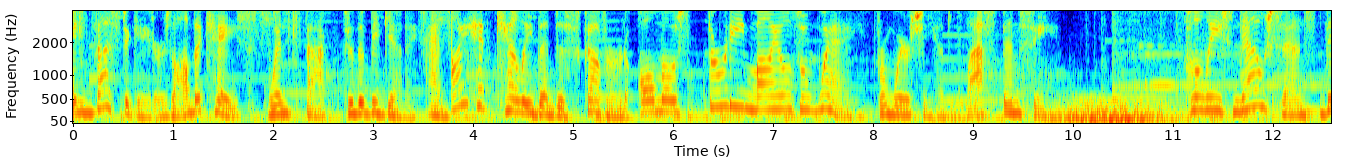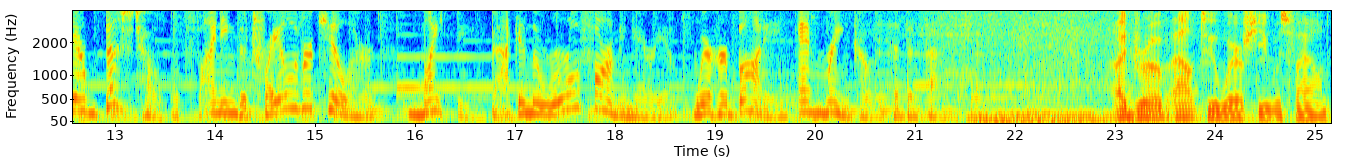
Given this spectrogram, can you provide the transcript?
Investigators on the case went back to the beginning. And why had Kelly been discovered almost 30 miles away from where she had last been seen? Police now sensed their best hope of finding the trail of her killer might be back in the rural farming area where her body and raincoat had been found. I drove out to where she was found.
